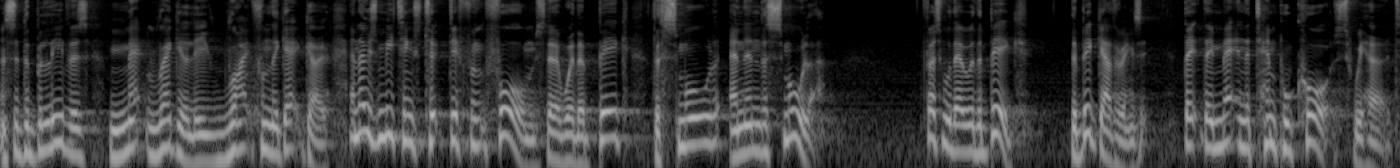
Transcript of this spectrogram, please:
And so the believers met regularly right from the get go. And those meetings took different forms. There were the big, the small, and then the smaller. First of all, there were the big, the big gatherings. They, they met in the temple courts, we heard.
